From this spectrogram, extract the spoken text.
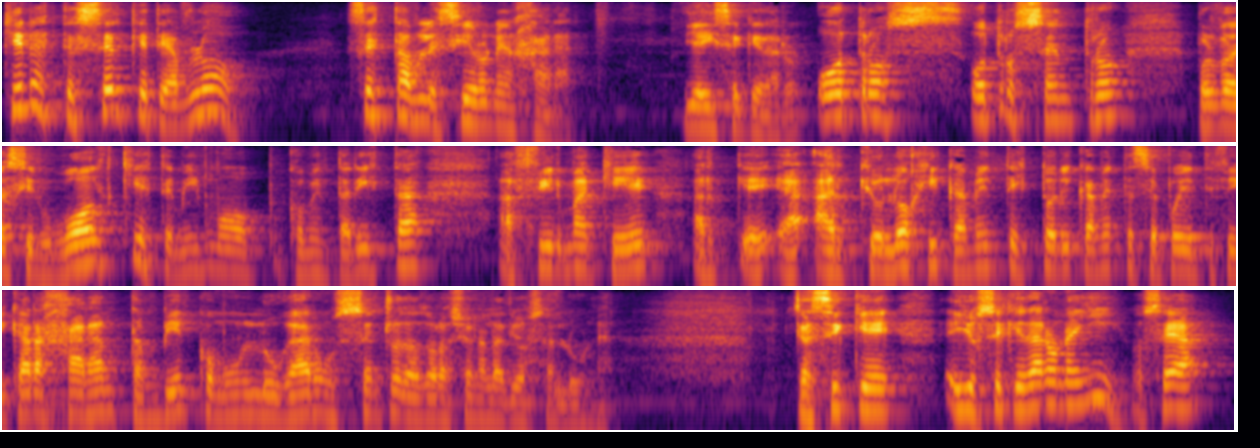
¿Quién es este ser que te habló? Se establecieron en Harán y ahí se quedaron. Otros, otro centro, vuelvo a decir, Waltke, este mismo comentarista, afirma que arqueológicamente, históricamente se puede identificar a Harán también como un lugar, un centro de adoración a la diosa luna. Así que ellos se quedaron allí, o sea,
